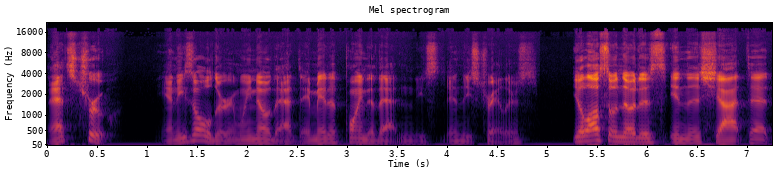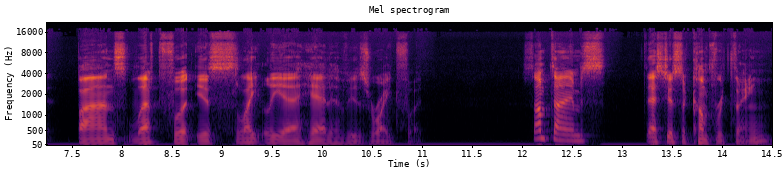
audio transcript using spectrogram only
That's true. And he's older, and we know that. They made a point of that in these in these trailers. You'll also notice in this shot that Bond's left foot is slightly ahead of his right foot. Sometimes that's just a comfort thing,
